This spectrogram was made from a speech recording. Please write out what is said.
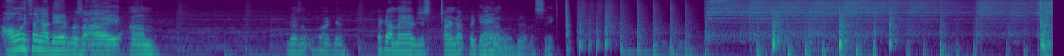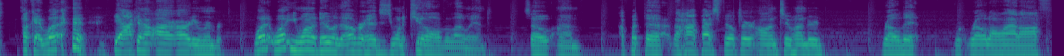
The only thing I did was I, um, doesn't look like it. I think I may have just turned up the gain a little bit. Let's see. Okay, what? yeah, I can. I already remember. What what you want to do with the overheads is you want to kill all the low end. So um, I put the the high pass filter on 200, rolled it, rolled all that off,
